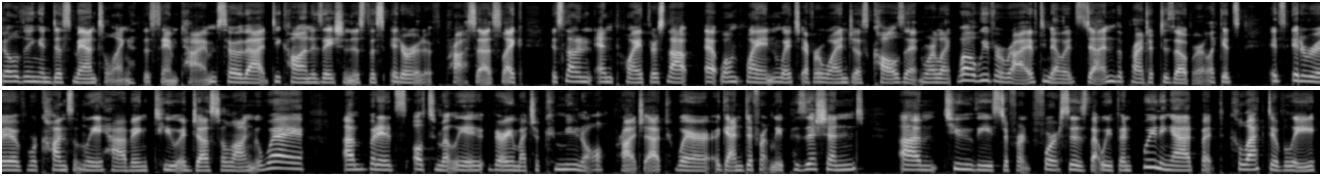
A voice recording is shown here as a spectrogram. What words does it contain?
building and dismantling at the same time so that decolonization is this iterative process. Like it's not an endpoint. There's not at one point in which everyone just calls it and we're like well we've arrived. You know it's done. The project is over. Like it's it's iterative. We're constantly having to adjust along the way um, but it's ultimately very much a communal project where again differently positioned um, to these different forces that we've been pointing at but collectively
